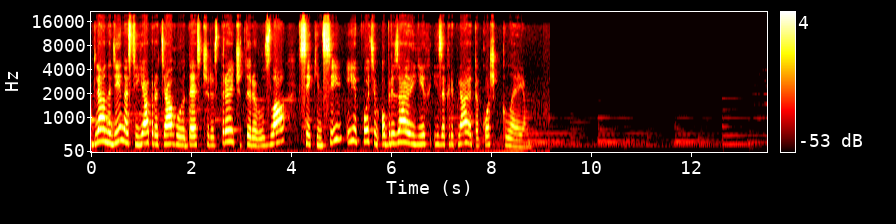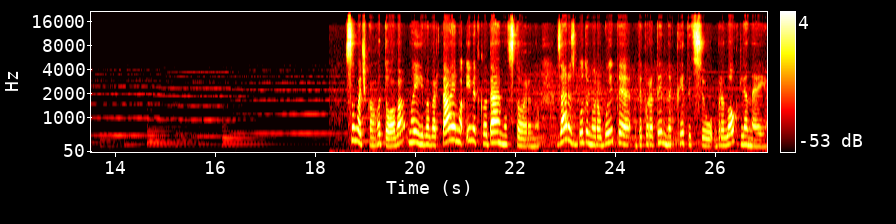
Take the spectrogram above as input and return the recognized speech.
Для надійності я протягую десь через 3-4 вузла всі кінці і потім обрізаю їх і закріпляю також клеєм. Сумочка готова, ми її вивертаємо і відкладаємо в сторону. Зараз будемо робити декоративну китицю брелок для неї.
